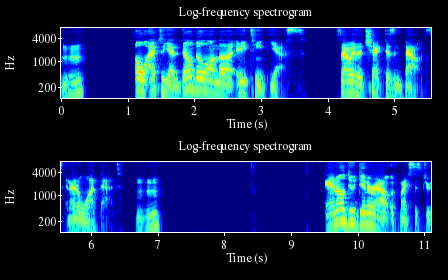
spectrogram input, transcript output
Mm-hmm. Oh, actually, yeah, the dental bill on the 18th, yes. So that way the check doesn't bounce, and I don't want that. Mm-hmm. And I'll do dinner out with my sister,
